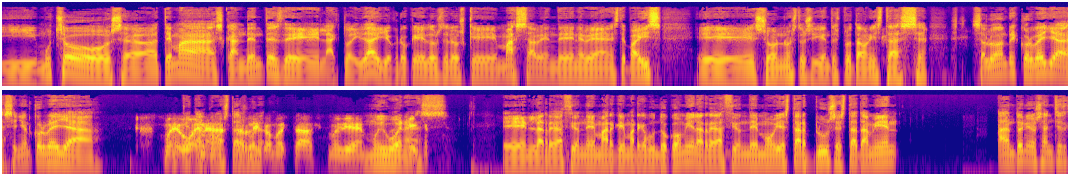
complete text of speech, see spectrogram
y muchos eh, temas candentes de la actualidad. Y yo creo que dos de los que más saben de NBA en este país eh, son nuestros siguientes protagonistas. Saludos, Enrique Corbella. Señor Corbella. Muy buenas, ¿Cómo estás? ¿cómo estás? Muy bien. Muy buenas. En la redacción de marca y marca.com y en la redacción de Movistar Plus está también Antonio Sánchez.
